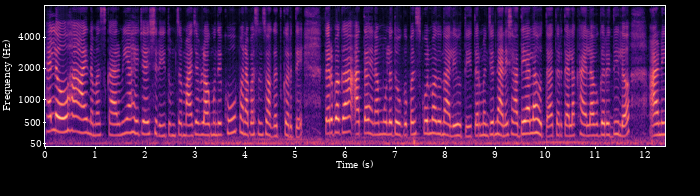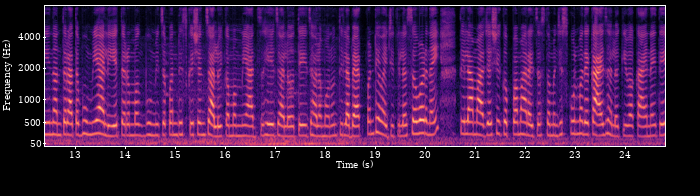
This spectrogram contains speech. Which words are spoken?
हॅलो हाय नमस्कार. मी आहे जयश्री. तुमचं माझ्या ब्लॉगमध्ये खूप मनापासून स्वागत करते. तर बघा आता आहे ना मुलं दोघं पण स्कूलमधून आली होती. तर म्हणजे ज्ञानेश आधी आला होता तर त्याला खायला वगैरे दिलं. आणि नंतर आता भूमी आली आहे. तर मग भूमीचं पण डिस्कशन चालू आहे का मम्मी आज हे झालं ते झालं म्हणून तिला बॅग पण ठेवायची. तिला सवड नाही. तिला माझ्याशी गप्पा मारायचं असतं. म्हणजे स्कूलमध्ये काय झालं किंवा काय नाही ते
